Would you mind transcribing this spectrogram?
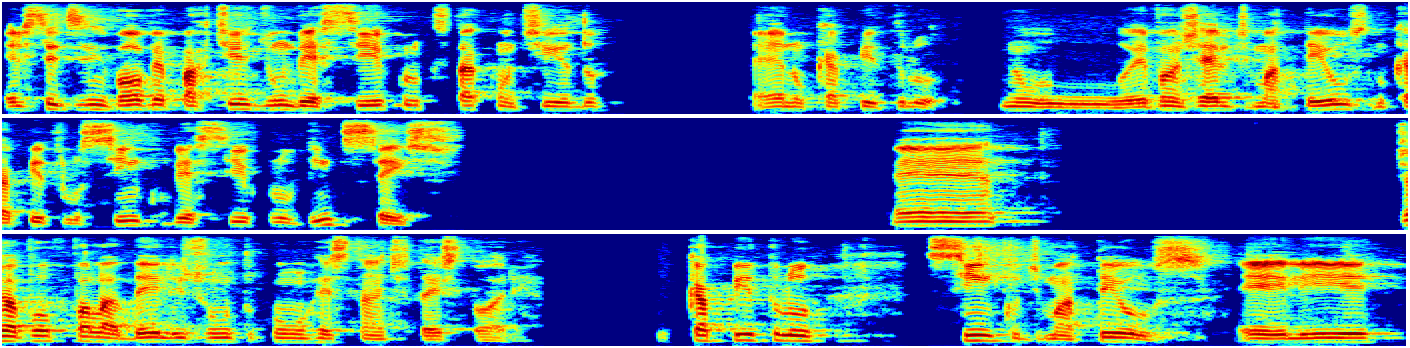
ele se desenvolve a partir de um versículo que está contido é, no capítulo, no Evangelho de Mateus, no capítulo 5, versículo 26. É, já vou falar dele junto com o restante da história. O capítulo 5 de Mateus, ele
